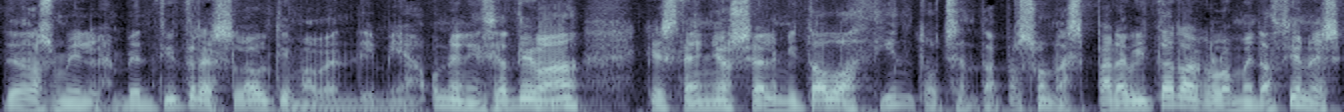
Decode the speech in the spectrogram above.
de 2023, la última vendimia. Una iniciativa que este año se ha limitado a 180 personas para evitar aglomeraciones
